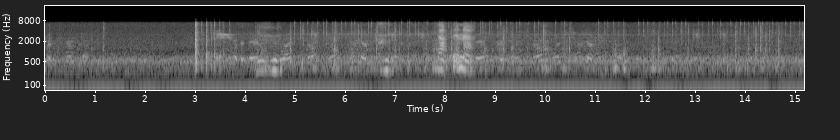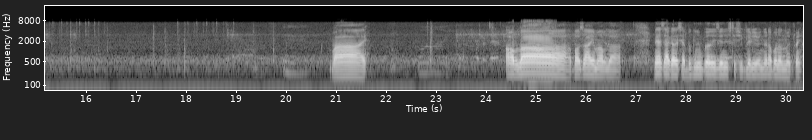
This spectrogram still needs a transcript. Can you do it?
Vay Abla Bazayım abla Neyse arkadaşlar bugünün bu kadar izlediğiniz için teşekkürler. İyi abone olmayı unutmayın.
